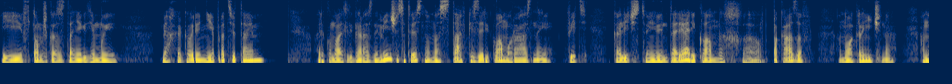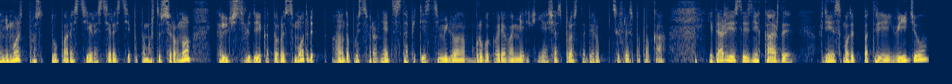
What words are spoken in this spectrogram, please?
и в том же Казахстане, где мы, мягко говоря, не процветаем, рекламодателей гораздо меньше, соответственно, у нас ставки за рекламу разные. Ведь количество инвентаря рекламных э, показов, оно ограничено. Оно не может просто тупо расти, расти, расти, потому что все равно количество людей, которые смотрят, оно, допустим, равняется 150 миллионам, грубо говоря, в Америке. Я сейчас просто беру цифры из потолка. И даже если из них каждый в день смотрит по 3 видео,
